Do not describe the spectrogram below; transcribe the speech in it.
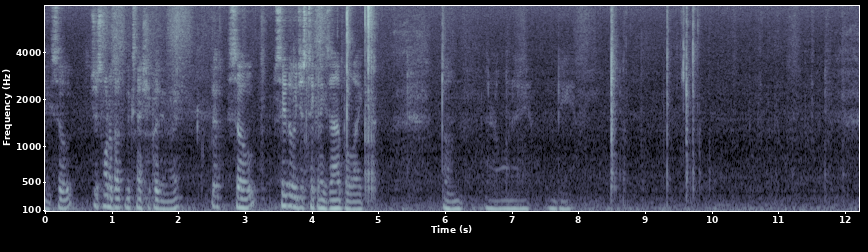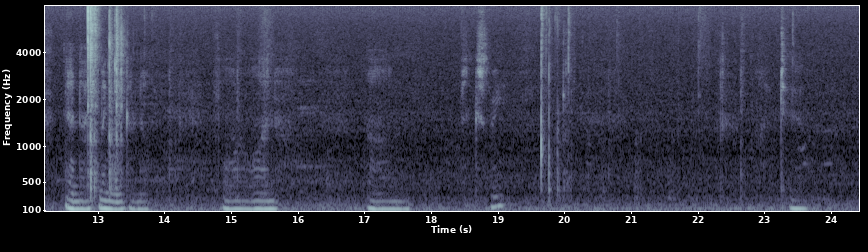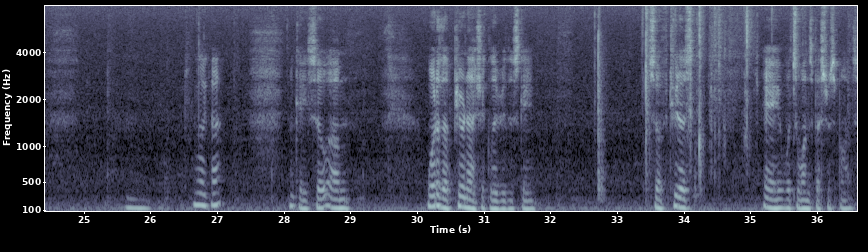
Okay, so just one about mixed Nash equilibrium, right? Yeah. So say that we just take an example like um I don't know, one A, one B. And uh, something like, I don't know, four, one, um, six, three. Two. Mm, something like that. Okay, so um, what are the pure Nash equilibria of this game? So if two does A, what's the one's best response?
